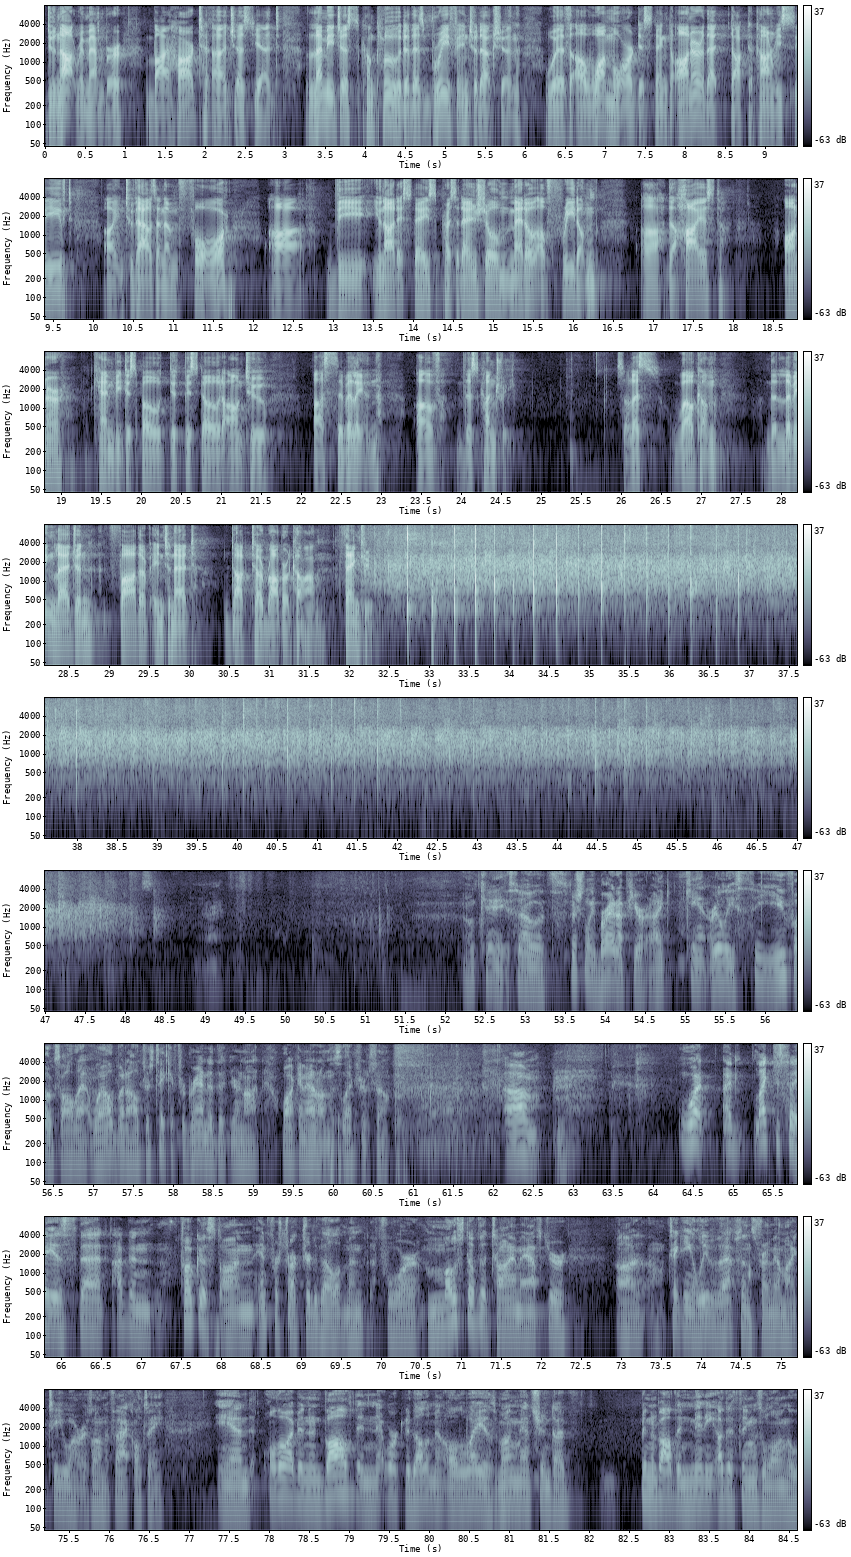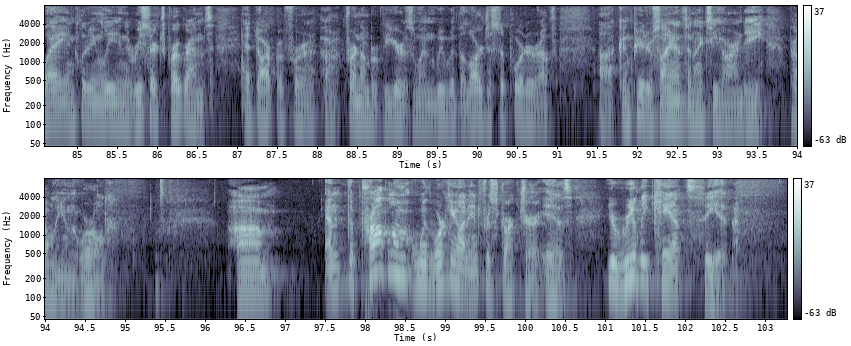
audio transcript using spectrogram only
do not remember by heart uh, just yet. Let me just conclude this brief introduction with uh, one more distinct honor that Dr. Kahn received uh, in 2004, uh, the United States Presidential Medal of Freedom, the highest honor can be bestowed onto a civilian of this country. So let's welcome the living legend, father of internet, Dr. Robert Kahn. Thank you. Okay, so it's sufficiently bright up here. I can't really see you folks all that well, but I'll just take it for granted that you're not walking out on this lecture. So, um, what I'd like to say is that I've been focused on infrastructure development for most of the time after uh, taking a leave of absence from MIT while I was on the faculty. And although I've been involved in network development all the way, as Mung mentioned, I've been involved in many other things along the way, including leading the research programs at DARPA for, uh, for a number of years when we were the largest supporter of uh, computer science and IT R&D probably in the world. Um, and the problem with working on infrastructure is you really can't see it.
